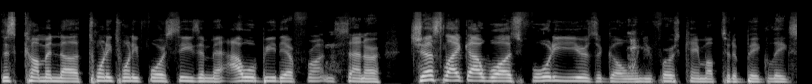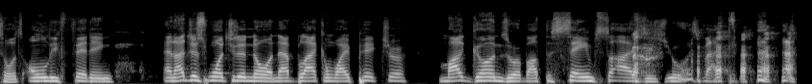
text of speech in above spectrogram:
this coming uh, 2024 season, man, I will be there front and center, just like I was 40 years ago when you first came up to the big league. So it's only fitting. And I just want you to know in that black and white picture, my guns are about the same size as yours back then.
